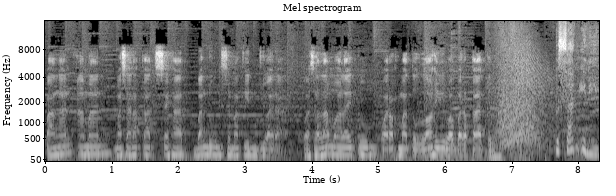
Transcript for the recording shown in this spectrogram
Pangan aman, masyarakat sehat, Bandung semakin juara. Wassalamualaikum warahmatullahi wabarakatuh. Pesan ini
